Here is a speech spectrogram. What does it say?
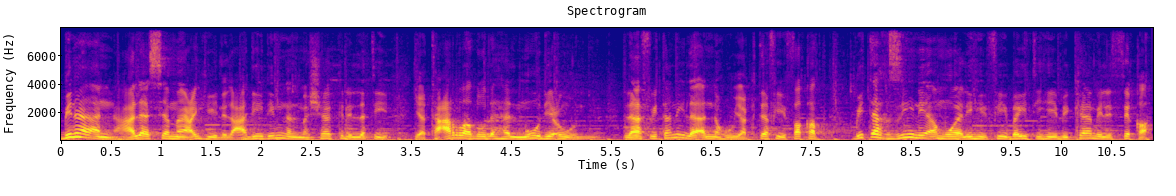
بناء على سماعه للعديد من المشاكل التي يتعرض لها المودعون لافتا إلى أنه يكتفي فقط بتخزين أمواله في بيته بكامل الثقة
